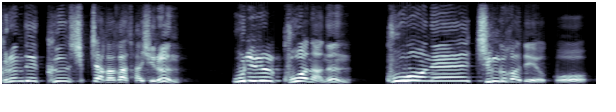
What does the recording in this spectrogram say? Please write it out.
그런데 그 십자가가 사실은 우리를 구원하는 구원의 증거가 되었고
